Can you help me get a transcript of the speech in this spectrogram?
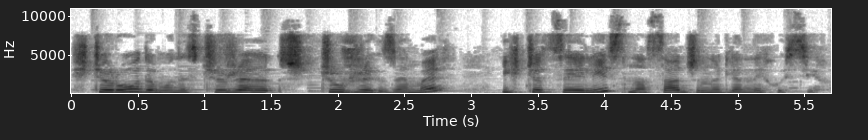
що родом вони з, чуже, з чужих земель, і що цей ліс насаджено для них усіх.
